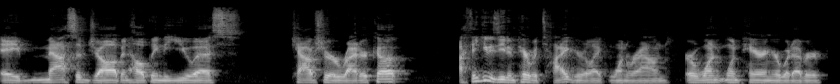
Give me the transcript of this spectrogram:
a massive job in helping the U.S. capture a Ryder Cup. I think he was even paired with Tiger like one round or one one pairing or whatever.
